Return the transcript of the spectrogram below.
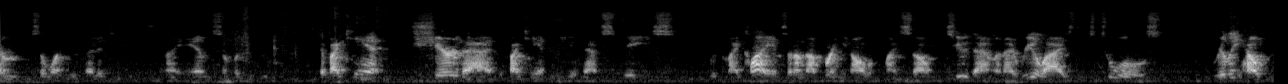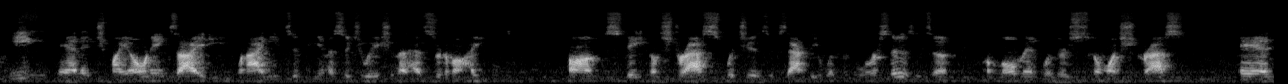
am someone who meditates, and I am somebody who, if I can't share that, if I can't be in that space with my clients, then I'm not bringing all of myself to them. And I realize these tools really help me manage my own anxiety when I need to be in a situation that has sort of a heightened um, state of stress, which is exactly what divorce is. It's a, a moment where there's so much stress. And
